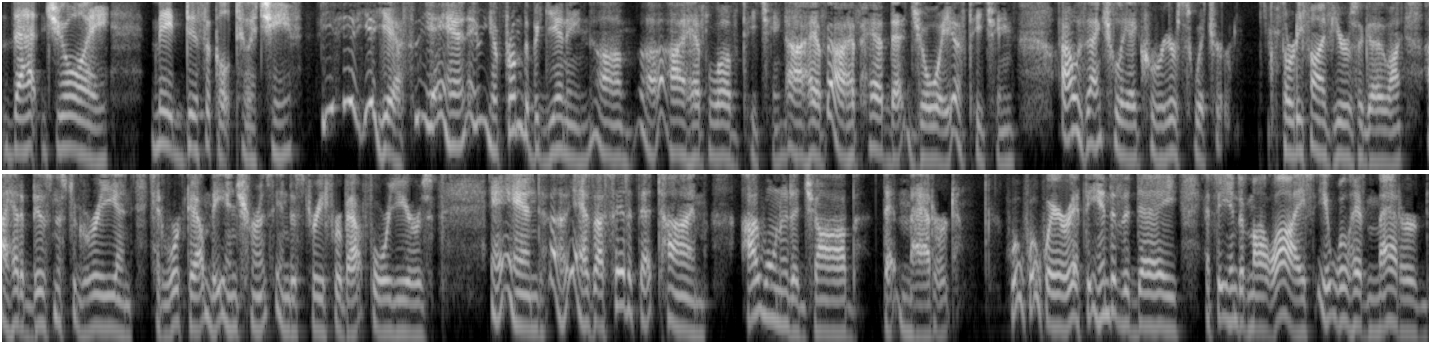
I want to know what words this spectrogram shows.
that joy made difficult to achieve? Yes, and you know, from the beginning, um, uh, I have loved teaching. I have I have had that joy of teaching. I was actually a career switcher. 35 years ago, I, I had a business degree and had worked out in the insurance industry for about four years. And uh, as I said at that time, I wanted a job that mattered, where at the end of the day, at the end of my life, it will have mattered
